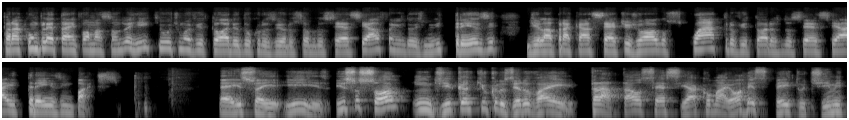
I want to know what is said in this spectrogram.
Para completar a informação do Henrique, a última vitória do Cruzeiro sobre o CSA foi em 2013. De lá para cá, sete jogos, quatro vitórias do CSA e três empates. É isso aí. E isso só indica que o Cruzeiro vai tratar o CSA com maior respeito, o time,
